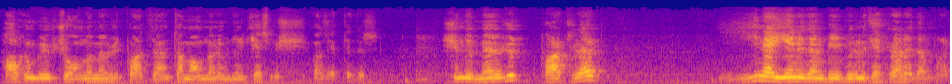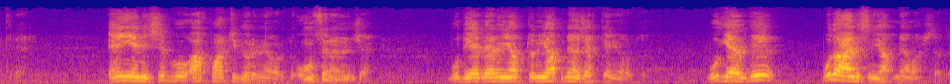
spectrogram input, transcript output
Halkın büyük çoğunluğu mevcut partilerin tamamından ümidini kesmiş vaziyettedir. Şimdi mevcut partiler yine yeniden birbirini tekrar eden partiler. En yenisi bu AK Parti görünüyordu 10 sene önce. Bu diğerlerinin yaptığını yapmayacak deniyordu. Bu geldi, bu da aynısını yapmaya başladı.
